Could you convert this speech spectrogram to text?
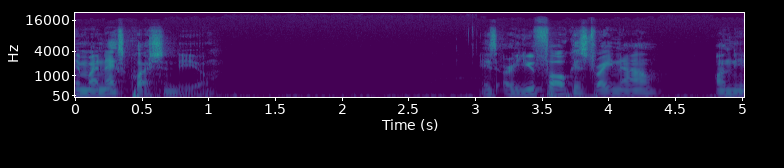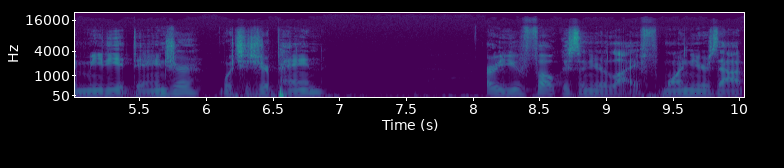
And my next question to you is Are you focused right now on the immediate danger, which is your pain? Or are you focused on your life one years out,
